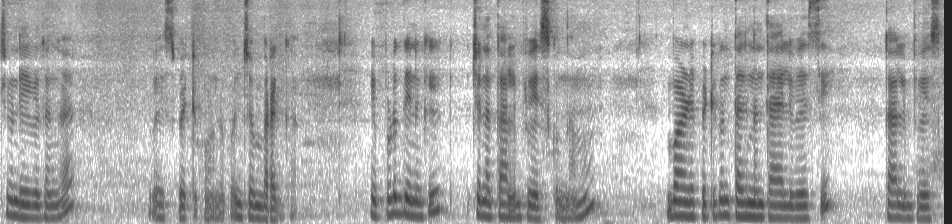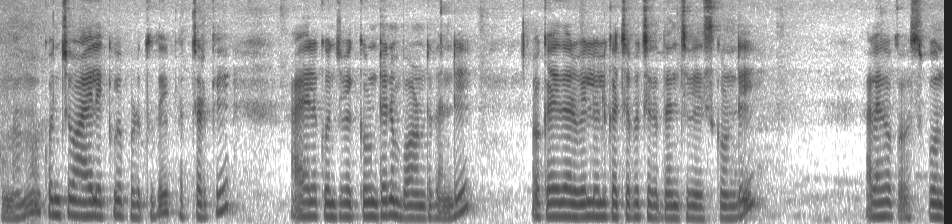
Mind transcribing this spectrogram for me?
చూడండి ఈ విధంగా వేసి పెట్టుకోండి కొంచెం బరగ్గా. ఇప్పుడు దీనికి చిన్న తాలింపు వేసుకుందాము. బాండి పెట్టుకుని తగినంత ఆయిల్ వేసి తాలింపు వేసుకుందాము. కొంచెం ఆయిల్ ఎక్కువ పడుతుంది. పచ్చడికి ఆయిల్ కొంచెం ఎక్కువ ఉంటేనే బాగుంటుందండి. ఒక ఐదారు వెల్లుల్లి కచ్చపచ్చగా దంచి వేసుకోండి. అలాగే ఒక స్పూన్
